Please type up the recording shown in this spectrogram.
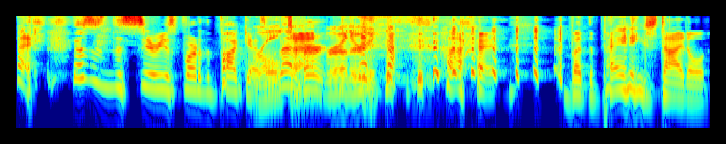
Hey, this is the serious part of the podcast. Roll that Tide, hurt. brother. All right. But the painting's titled,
